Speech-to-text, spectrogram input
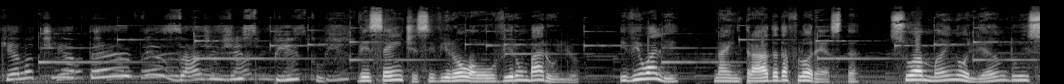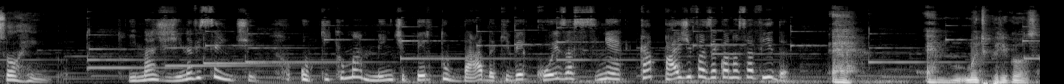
que ela tinha até visagens de espíritos. Vicente se virou ao ouvir um barulho e viu ali, na entrada da floresta, sua mãe olhando e sorrindo. Imagina, Vicente, o que, que uma mente perturbada que vê coisa assim é capaz de fazer com a nossa vida. É, é muito perigoso.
